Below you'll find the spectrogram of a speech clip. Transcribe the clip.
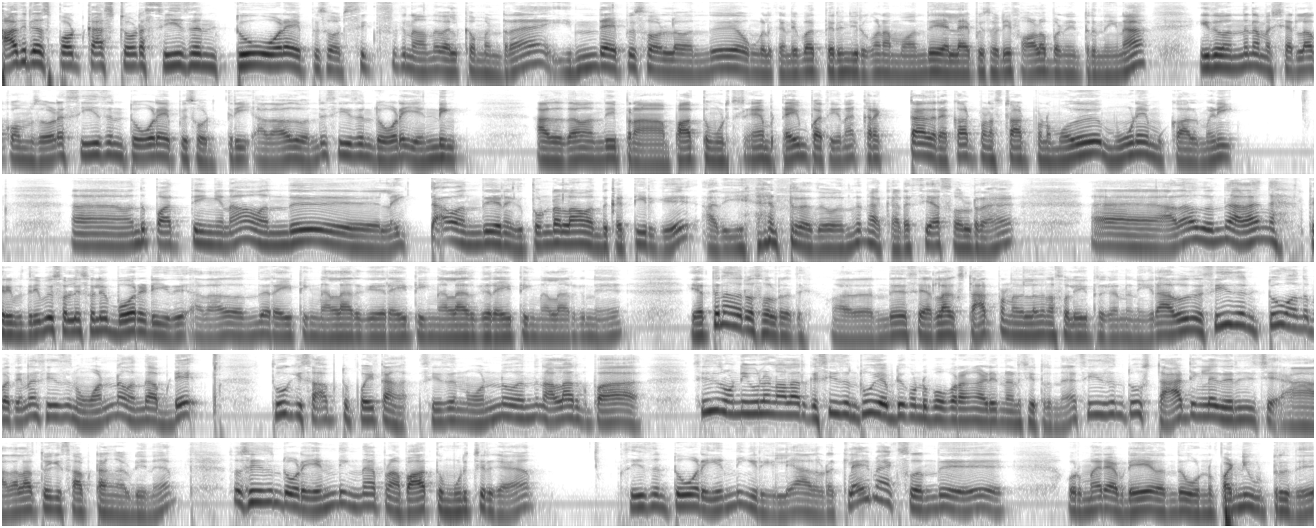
ஹாதிரஸ் பாட்காஸ்ட்டோட season டூவோட episode சிக்ஸுக்கு நான் வந்து வெல்கம் பண்ணுறேன் இந்த எபிசோடில் வந்து உங்களுக்கு கண்டிப்பாக தெரிஞ்சிருக்கும். நம்ம வந்து எல்லா எபிசோடையும் ஃபாலோ பண்ணிட்டு இருந்தீங்கன்னா இது வந்து நம்ம ஷெர்லா ஹோம்ஸோட சீசன் டூவோட எபிசோட் த்ரீ அதாவது வந்து சீசன் டூவோட எண்டிங் அதுதான் வந்து இப்போ நான் பார்த்து முடிச்சிருக்கேன். இப்போ டைம் பார்த்தீங்கன்னா கரெக்டாக அதை ரெக்கார்ட் பண்ண ஸ்டார்ட் பண்ணும்போது மூணே முக்கால் மணி. வந்து பார்த்தீங்கன்னா வந்து லைட்டாக வந்து எனக்கு தொண்டெல்லாம் வந்து கட்டியிருக்கு. அது ஏன்றது வந்து நான் கடைசியாக சொல்கிறேன் அதாவது வந்து அதாங்க திருப்பி திருப்பி சொல்லி சொல்லி போர் அடிக்குது. அதாவது வந்து ரைட்டிங் நல்லாயிருக்கு ரைட்டிங் நல்லாயிருக்கு ரைட்டிங் நல்லாயிருக்குன்னு எத்தனை தடவை சொல்கிறது அது வந்து ஷெர்லாக் ஸ்டார்ட் பண்ணதுலேருந்து நான் சொல்லிகிட்டு இருக்கேன்னு நினைக்கிறேன். அதுவும் இந்த சீசன் டூ வந்து பார்த்திங்கன்னா சீசன் ஒன்னை வந்து அப்படியே தூக்கி சாப்பிட்டு போயிட்டாங்க. சீசன் ஒன்று வந்து நல்லா இருக்குப்பா சீசன் ஒன்று இவ்வளோ நல்லா இருக்குது சீசன் டூ எப்படி கொண்டு போகிறாங்க அப்படின்னு நினச்சிட்டு இருந்தேன். சீசன் டூ ஸ்டார்டிங்லேயே தெரிஞ்சிச்சு. அதெல்லாம் தூக்கி சாப்பிட்டாங்க அப்படின்னு. ஸோ சீசன் டூவோட எண்டிங் தான் இப்போ நான் பார்த்து முடிச்சிருக்கேன். சீசன் டூவோட எண்டிங் இருக்கு இல்லையா? அதோட கிளைமேக்ஸ் வந்து ஒரு மாதிரி அப்படியே வந்து ஒன்று பண்ணி விட்டுருது.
